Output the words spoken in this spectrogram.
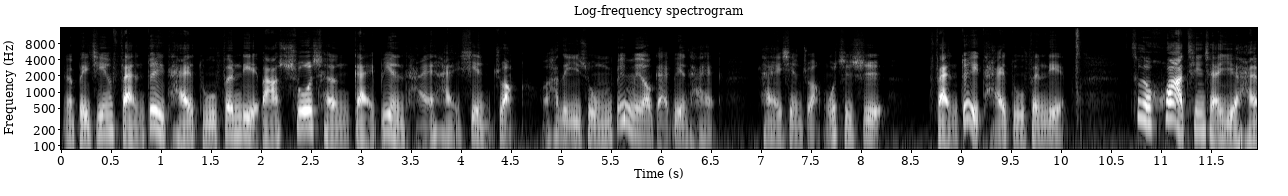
呃北京反对台独分裂，把它说成改变台海现状啊。他的意思，我们并没有改变台海台海现状，我只是反对台独分裂。这个话听起来也还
